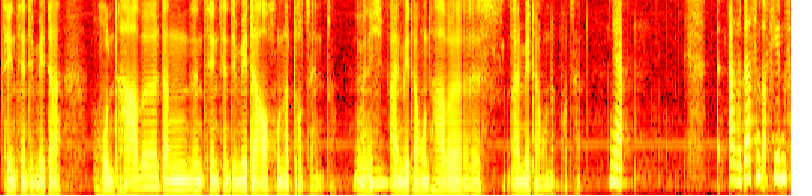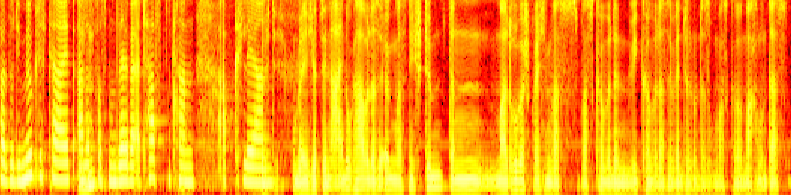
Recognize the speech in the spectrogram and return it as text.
10 Zentimeter Hund habe, dann sind 10 Zentimeter auch 100 Prozent. Und wenn ich mhm. einen Meter Hund habe, ist ein Meter 100 Prozent. Ja. Also das sind auf jeden Fall so die Möglichkeit, alles, mhm. was man selber ertasten kann, abklären. Richtig. Und wenn ich jetzt den Eindruck habe, dass irgendwas nicht stimmt, dann mal drüber sprechen, was, was können wir denn, wie können wir das eventuell untersuchen, was können wir machen. Und das,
